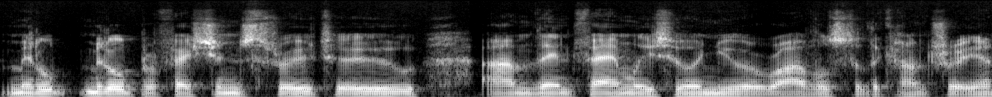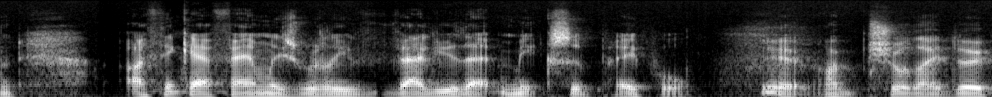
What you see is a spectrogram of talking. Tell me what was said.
middle middle professions, through to um, then families who are new arrivals to the country. And I think our families really value that mix of people. Yeah, I'm sure they do.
